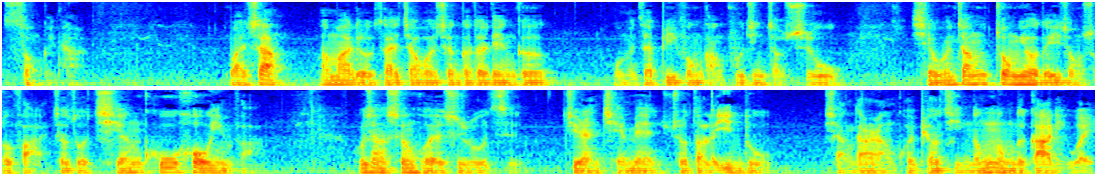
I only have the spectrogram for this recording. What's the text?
送给他。晚上，妈妈留在教会圣歌队练歌，我们在避风港附近找食物。写文章重要的一种手法叫做前呼后应法。我想生活也是如此。既然前面说到了印度，想当然会飘起浓浓的咖喱味，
